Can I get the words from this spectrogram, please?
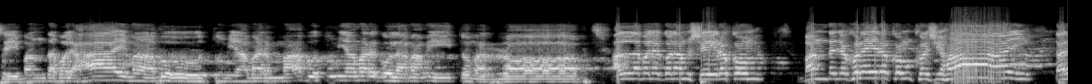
সেই বান্দা বলে হাই মাহবুব, তুমি আমার মাহবুব, তুমি আমার গোলাম, আমি তোমার রব। আল্লাহ বলে, গোলাম সেই রকম। বান্দা যখন এইরকম খুশি হয়, তার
